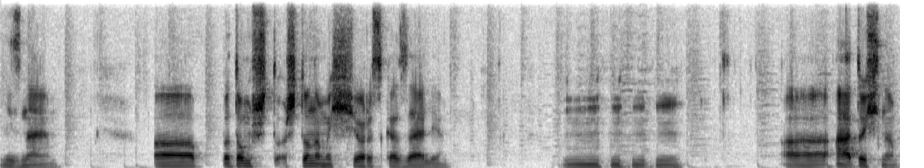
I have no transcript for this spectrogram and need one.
не знаем. А, потом, что, что нам еще рассказали? А, а, точно.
